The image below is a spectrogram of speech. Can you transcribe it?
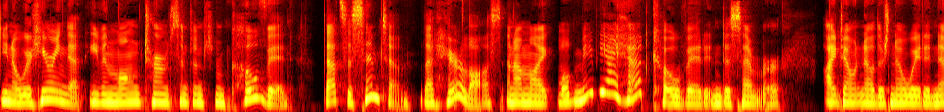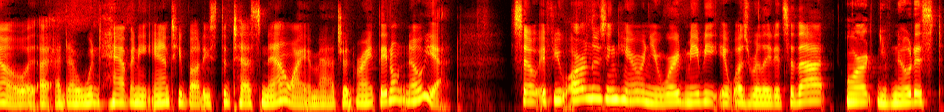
you know, we're hearing that even long term symptoms from COVID, that's a symptom, that hair loss. And I'm like, well, maybe I had COVID in December. I don't know. There's no way to know. I, I wouldn't have any antibodies to test now, I imagine, right? They don't know yet. So if you are losing hair and you're worried maybe it was related to that, or you've noticed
